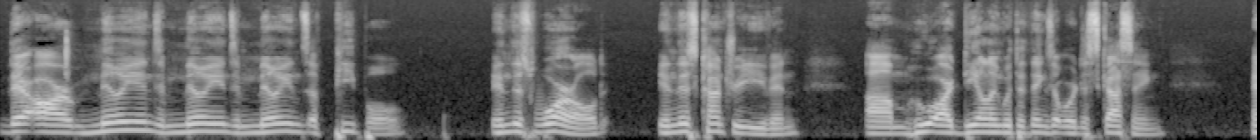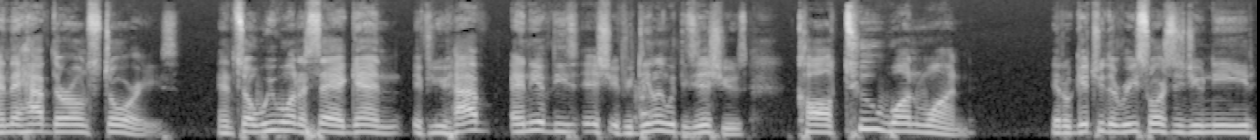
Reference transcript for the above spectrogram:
there are millions and millions and millions of people in this world, in this country, even, um, who are dealing with the things that we're discussing, and they have their own stories. And so we want to say again, if you have any of these issues, if you're dealing with these issues, call 211. It'll get you the resources you need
